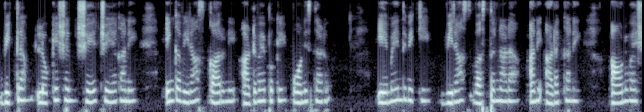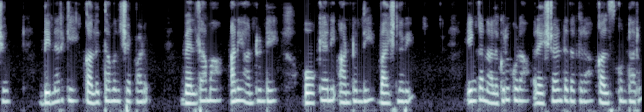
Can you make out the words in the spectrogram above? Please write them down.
విక్రమ్ లొకేషన్ షేర్ చేయగానే ఇంకా విరాస్ కారుని అటువైపుకి పోనిస్తాడు. ఏమైంది విక్కి? విరాస్ వస్తున్నాడా? అని అడగగానే అవును వైషు డిన్నర్కి కలుద్దామని చెప్పాడు. వెళ్దామా? అని అంటుంటే ఓకే అని అంటుంది వైష్ణవి. ఇంకా నలుగురు కూడా రెస్టారెంట్ దగ్గర కలుసుకుంటారు.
